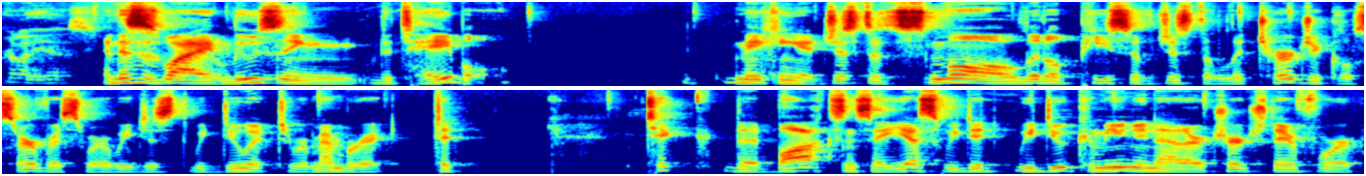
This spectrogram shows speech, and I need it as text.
It really is. And this is why losing the table, making it just a small little piece of just a liturgical service where we just we do it to remember it to tick the box and say yes we did we do communion at our church therefore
